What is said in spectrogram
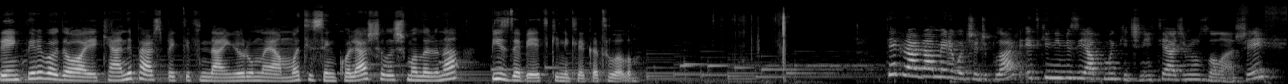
renkleri ve doğayı kendi perspektifinden yorumlayan Matisse'in kolaj çalışmalarına biz de bir etkinlikle katılalım. Tekrardan merhaba çocuklar. Etkinliğimizi yapmak için ihtiyacımız olan şey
